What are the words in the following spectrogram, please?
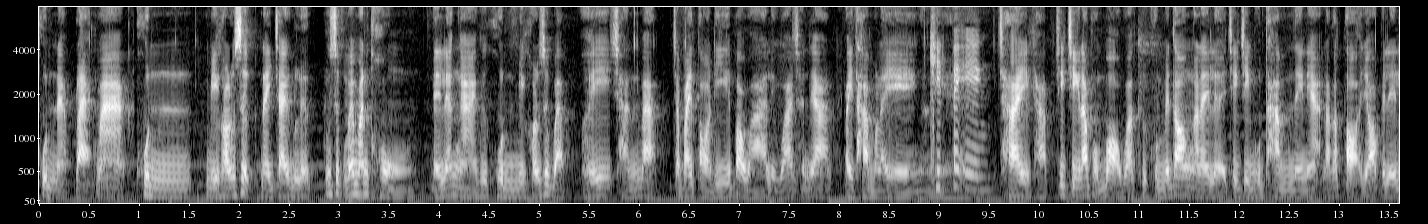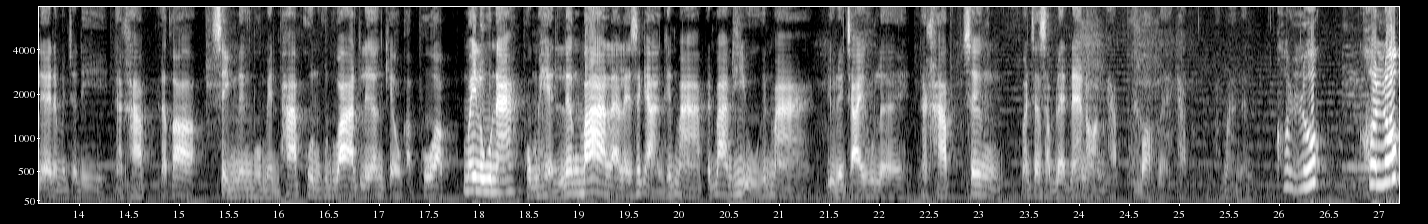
คุณเนี่ยแปลกมาก คุณมีความรู้สึกในใจลึกรู้สึกไม่มั่นคงในเรื่องงานคือคุณมีความรู้สึกแบบเฮ้ยฉันแบบจะไปต่อดีหรือเปล่าวะหรือว่าฉันจะไปทำอะไรเองอะไรคิดไปเอง ใช่ครับ จริง ๆ แล้วผมบอกว่าคือคุณไม่ต้องอะไรเลย จริง ๆ คุณทำในเนี้ยแล้วก็ต่อยอดไปเรื่อยๆเนี่ยมันจะดีนะครับแล้วก็สิ่งหนึ่งผมเห็นภาพคุณคุณวาดเรื่องเกี่ยวกับพวก ไม่รู้นะ ผมเห็นเรื่องบ้านอะไรสักอย่างขึ้นมา เป็นบ้านที่อยู่ขึ้นมาอยู่ในใจคุณเลยนะครับซึ่งมันจะสำเร็จแน่นอนครับผมบอกเลยครับประมาณนั้นคนลุกคนลุก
